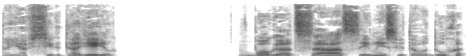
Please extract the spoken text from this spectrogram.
Да я всегда верил. В Бога Отца, Сына и Святого Духа?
